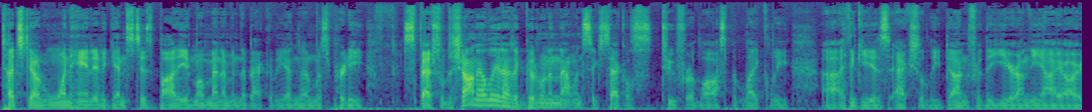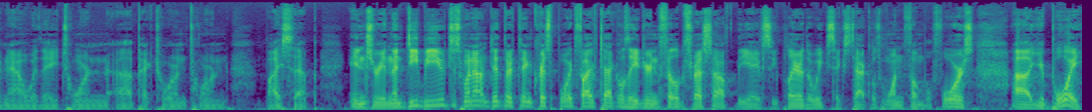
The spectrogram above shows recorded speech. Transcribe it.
touchdown one handed against his body and momentum in the back of the end zone was pretty special. DeShon Elliott had a good one in that one, six tackles, two for a loss, but likely uh, I think he is actually done for the year on the IR now with a torn uh, pectoral and torn bicep injury. And then DBU just went out and did their thing. Kris Boyd, five tackles. Adrian Phillips, fresh off the AFC Player of the Week, six tackles, one fumble force. Uh, your boy,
